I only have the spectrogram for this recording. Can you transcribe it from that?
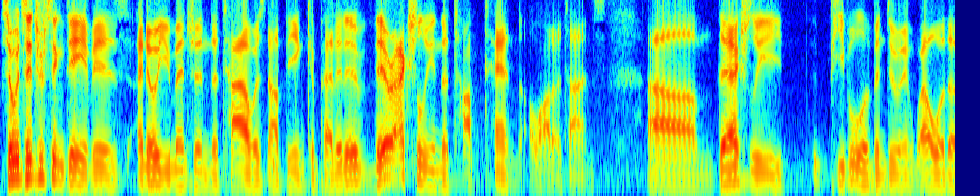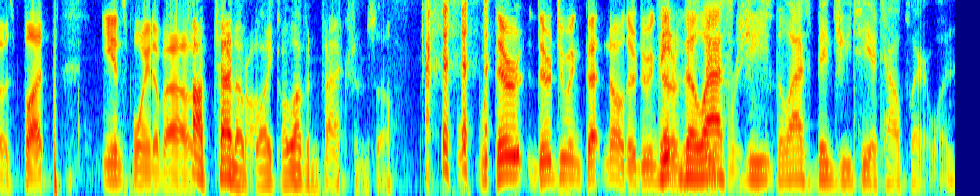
So what's interesting, Dave, is I know you mentioned the Tau is not being competitive. They're actually in the top ten a lot of times. Um, they actually people have been doing well with those. But Ian's point about Top ten Necron, of like eleven factions, though. they're they're doing bet. No, they're doing The, better than the Space last Marines. G, the last big GT a Tau player one,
